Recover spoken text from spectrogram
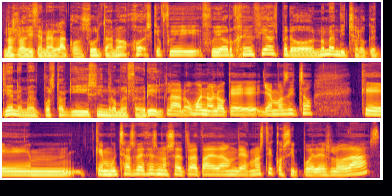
nos lo dicen en la consulta, ¿no? Jo, es que fui, fui a urgencias, pero no me han dicho lo que tiene, me han puesto aquí síndrome febril. Claro, bueno, lo que ya hemos dicho, que, mm, que muchas veces no se trata de dar un diagnóstico, si puedes lo das,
